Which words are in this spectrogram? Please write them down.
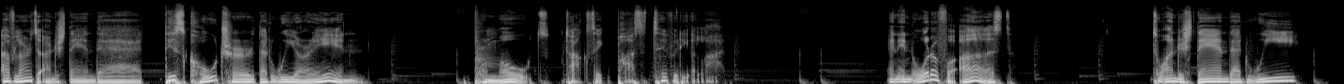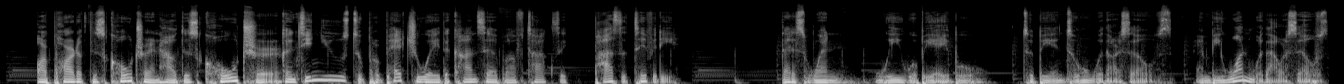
I've learned to understand that this culture that we are in promotes toxic positivity a lot. And in order for us to understand that we are part of this culture and how this culture continues to perpetuate the concept of toxic positivity, that is when we will be able to be in tune with ourselves and be one with ourselves.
